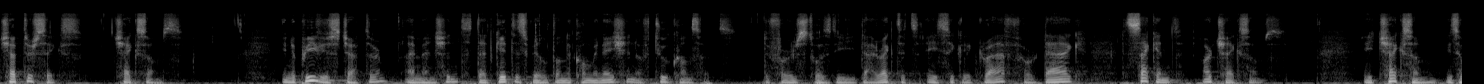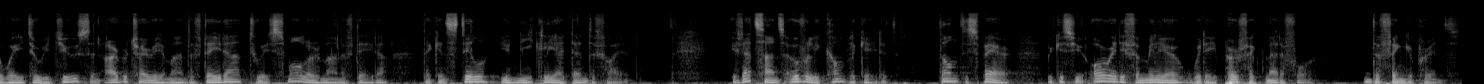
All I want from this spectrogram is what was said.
Chapter 6 Checksums In the previous chapter, I mentioned that Git is built on the combination of two concepts. The first was the Directed Acyclic Graph, or DAG. The second are checksums. A checksum is a way to reduce an arbitrary amount of data to a smaller amount of data that can still uniquely identify it. If that sounds overly complicated, don't despair, because you're already familiar with a perfect metaphor, the fingerprint.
